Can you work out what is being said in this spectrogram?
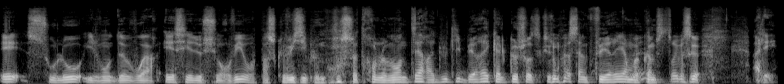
et sous l'eau, ils vont devoir essayer de survivre parce que visiblement, ce tremblement de terre a dû libérer quelque chose. Excusez-moi, ça me fait rire, moi, comme ce truc, parce que, allez,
